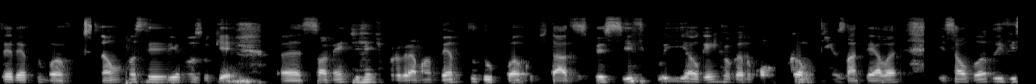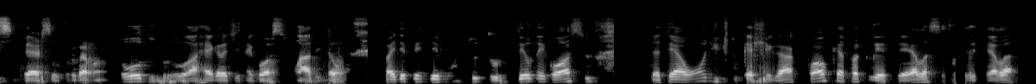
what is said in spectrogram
ter dentro do banco, senão nós teríamos o quê? É, somente gente programando dentro do banco de dados específico e alguém jogando com campinhos na tela e salvando e vice-versa, programando todo a regra de negócio de um lado. Então, vai depender muito do teu negócio até onde que tu quer chegar, qual que é a tua clientela, se a tua clientela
